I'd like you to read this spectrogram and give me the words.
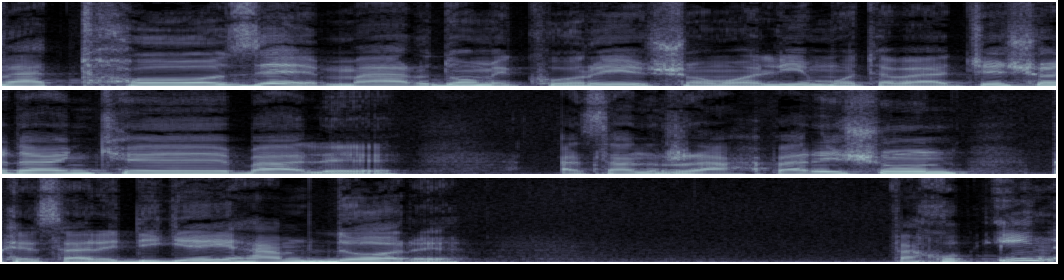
و تازه مردم کره شمالی متوجه شدن که بله اصلا رهبرشون پسر دیگه هم داره. و خب این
